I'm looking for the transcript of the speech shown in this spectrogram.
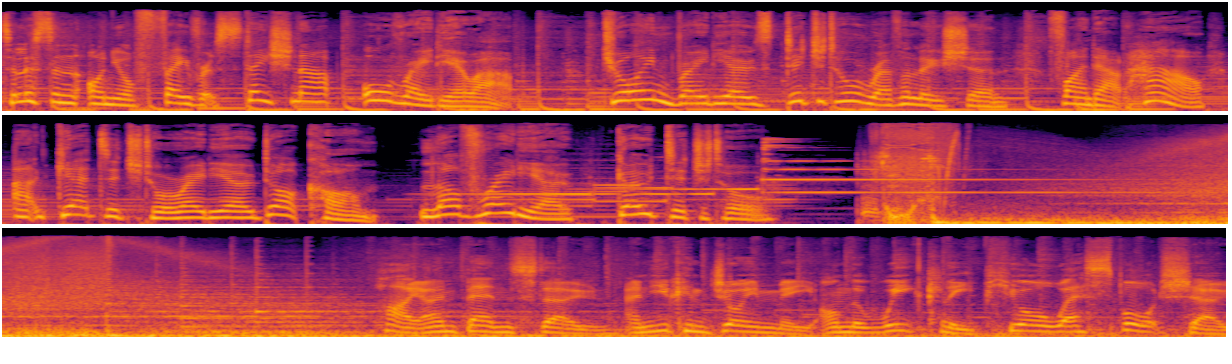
to listen on your favourite station app or radio app. Join radio's digital revolution. Find out how at getdigitalradio.com. Love radio, go digital. Hi, I'm Ben Stone, and you can join me on the weekly Pure West Sports Show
